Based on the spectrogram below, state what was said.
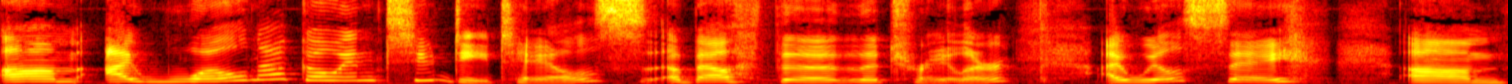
Um, I will not go into details about the the trailer. I will say um,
